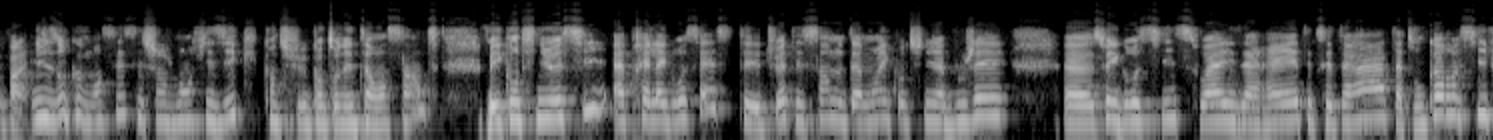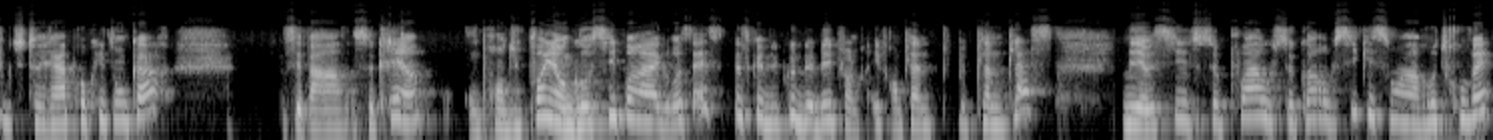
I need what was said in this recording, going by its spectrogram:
enfin, ils ont commencé ces changements physiques quand, tu, quand on était enceinte, mais ils continuent aussi après la grossesse. tu vois, tes seins notamment, ils continuent à bouger. Euh, soit ils grossissent, soit ils arrêtent, etc. Tu as ton corps aussi, il faut que tu te réappropries ton corps. C'est pas un secret, hein on prend du poids et on grossit pendant la grossesse parce que du coup, le bébé, il prend plein de, plein de place. Mais il y a aussi ce poids ou ce corps aussi qui sont à retrouver.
